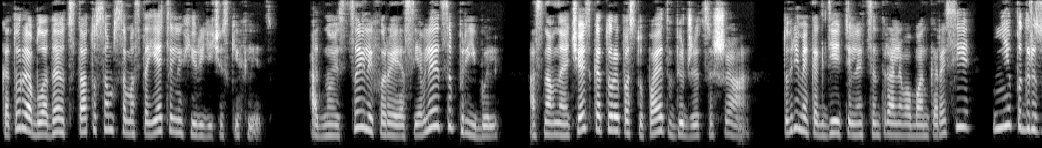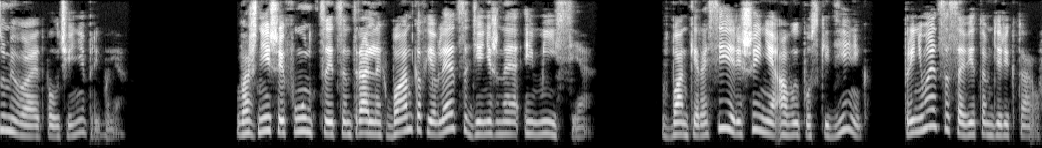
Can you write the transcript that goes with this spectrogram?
которые обладают статусом самостоятельных юридических лиц. Одной из целей ФРС является прибыль, основная часть которой поступает в бюджет США, в то время как деятельность Центрального банка России не подразумевает получение прибыли. Важнейшей функцией центральных банков является денежная эмиссия. В Банке России решение о выпуске денег принимается Советом директоров.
